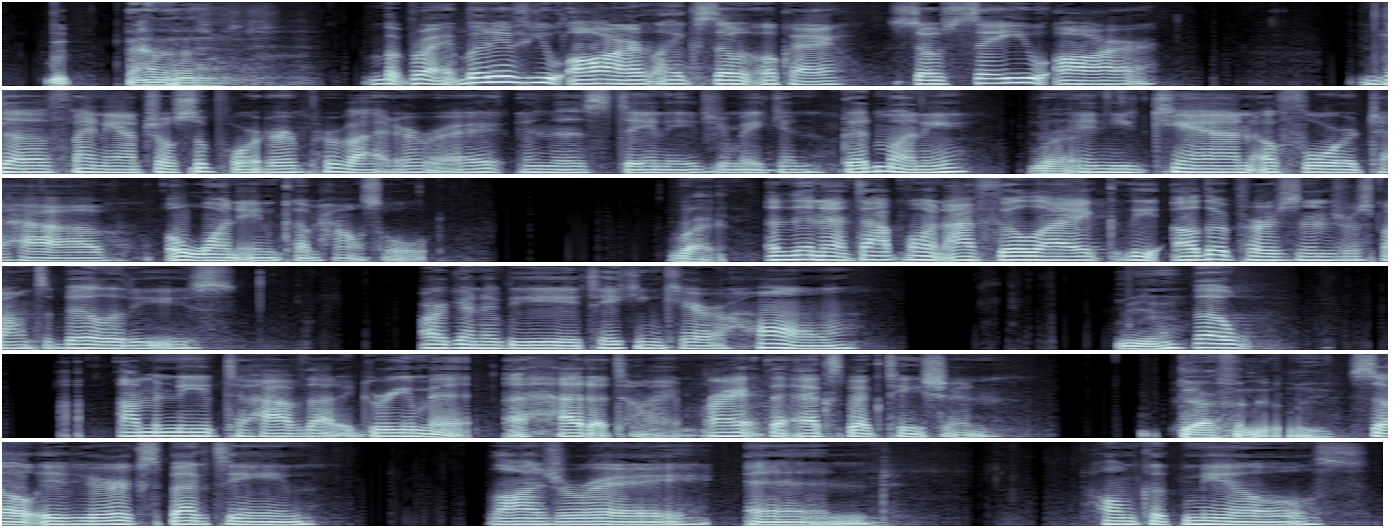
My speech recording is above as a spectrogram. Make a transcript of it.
but right, but if you are like so okay, so say you are the financial supporter provider, right? In this day and age, you're making good money Right, and you can afford to have a one income household. right, And then at that point, I feel like the other person's responsibilities are going to be taking care of home. yeah, But I'm to need to have that agreement ahead of time, right? The expectation. definitely. So if you're expecting lingerie and home cooked meals,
